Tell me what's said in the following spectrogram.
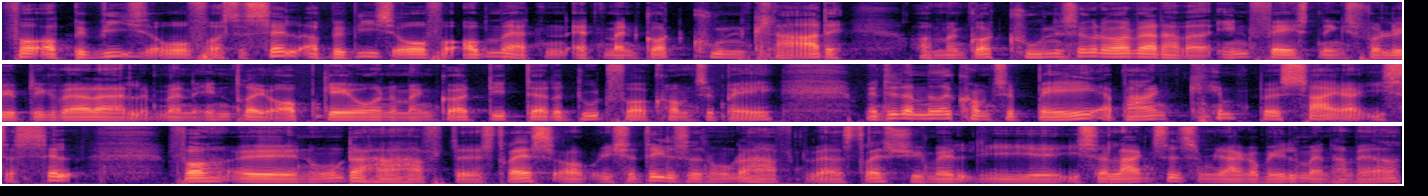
for at bevise over for sig selv og bevise over for omverdenen, at man godt kunne klare det, og man godt kunne. Så kan det godt være, at der har været indfasningsforløb, det kan være, at man ændrer i opgaverne, man gør dit, der, der dut for at komme tilbage. Men det der med at komme tilbage er bare en kæmpe sejr i sig selv for øh, nogen, der har haft øh, stress, og i særdeleshed nogen, der har haft været stresssygemeldt i, øh, i så lang tid, som Jacob Ellemann har været.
